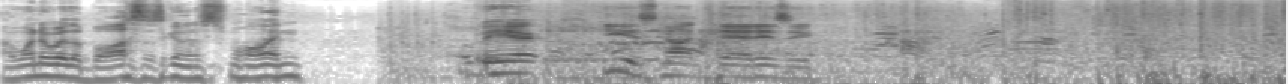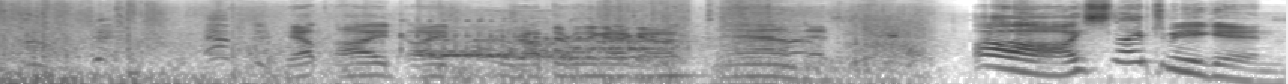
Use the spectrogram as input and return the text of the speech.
I wonder where the boss is gonna spawn. Over here. He is not dead, is he? Yep, I, I dropped everything I got. And I'm dead. Oh, he sniped me again.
